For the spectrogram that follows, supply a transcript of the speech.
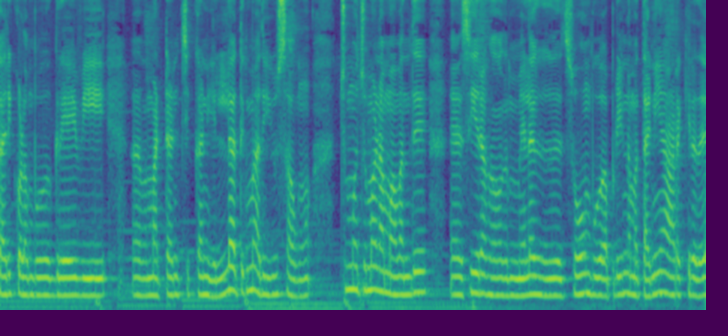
கறி குழம்பு கிரேவி மட்டன் சிக்கன் எல்லாத்துக்குமே அது யூஸ் ஆகும். சும்மா சும்மா நம்ம வந்து சீரகம் மிளகு சோம்பு அப்படின்னு நம்ம தனியாக அரைக்கிறது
